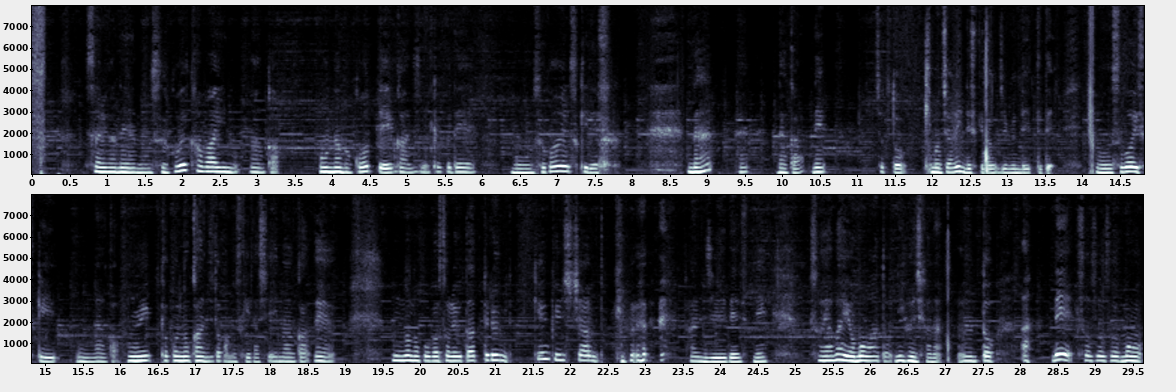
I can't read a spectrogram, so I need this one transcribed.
それがねもうすごい可愛いの。なんか女の子っていう感じの曲でもうすごい好きです。な、なんかね、ちょっと気持ち悪いんですけど、自分で言ってて。もうすごい好き。なんか、雰囲曲の感じとかも好きだし、なんかね、女の子がそれ歌ってるみたいな。キュンキュンしちゃうみたいな感じですね。そう、やばいよ。もうあと2分しかない。うんと、あ、で、そうそうそう、もう、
